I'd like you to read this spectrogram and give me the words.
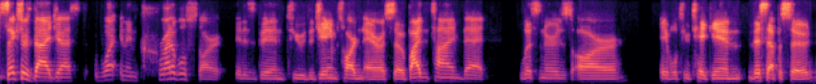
Sixers digest. What an incredible start it has been to the James Harden era. So by the time that listeners are able to take in this episode,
